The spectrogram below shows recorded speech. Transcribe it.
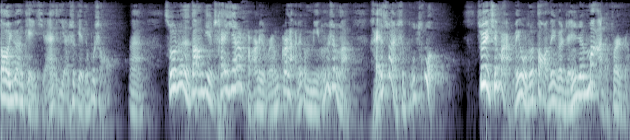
到医院给钱也是给的不少。哎，所以说在当地拆迁行里边，哥俩这个名声啊还算是不错，最起码没有说到那个人人骂的份上，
